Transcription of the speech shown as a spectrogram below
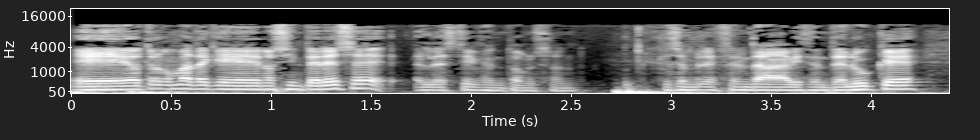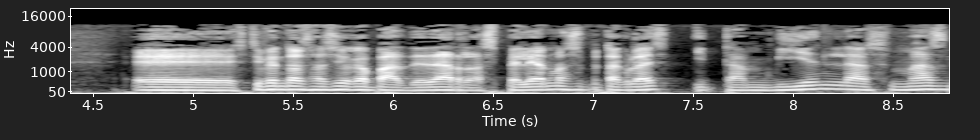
Eh, otro combate que nos interese, el de Stephen Thompson, que siempre enfrenta a Vicente Luque. Eh, Stephen Thompson ha sido capaz de dar las peleas más espectaculares y también las más...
